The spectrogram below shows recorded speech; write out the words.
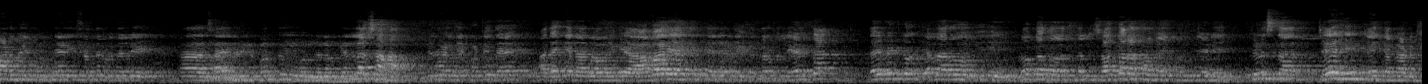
ಮಾಡಬೇಕು ಅಂತೇಳಿ ಈ ಸಂದರ್ಭದಲ್ಲಿ ಸಾಹೇಬ್ರಿಗೆ ಬಂದು ಈ ಒಂದು ನಮಗೆಲ್ಲ ಸಹ ತಿಳುವಳಿಕೆ ಕೊಟ್ಟಿದ್ದಾರೆ. ಅದಕ್ಕೆ ನಾನು ಅವರಿಗೆ ಆಭಾರಿ ಆಗಿರ್ತೇನೆ ಅಂತ ಈ ಸಂದರ್ಭದಲ್ಲಿ ಹೇಳ್ತಾ ದಯವಿಟ್ಟು ಎಲ್ಲರೂ ಈ ಲೋಕ ಅದಾಲತ್ನಲ್ಲಿ ಸಹಕಾರ ಕೊಡಬೇಕು ಅಂತೇಳಿ ತಿಳಿಸ್ತಾ ಜೈ ಹಿಂದ್ ಜೈ ಕರ್ನಾಟಕ.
